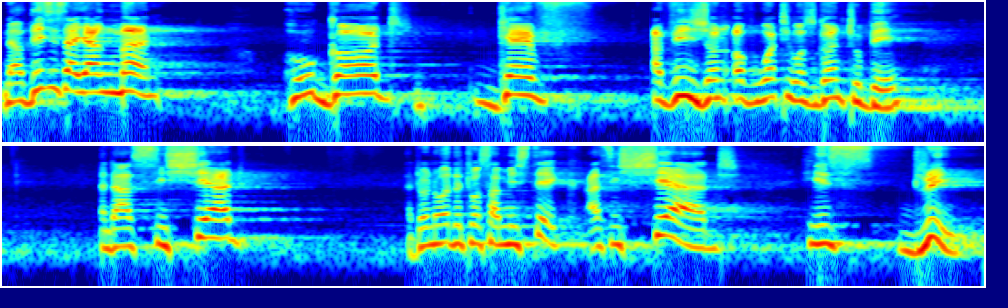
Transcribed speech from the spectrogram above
Now, this is a young man who God gave a vision of what he was going to be. And as he shared, I don't know whether it was a mistake, as he shared his dream,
